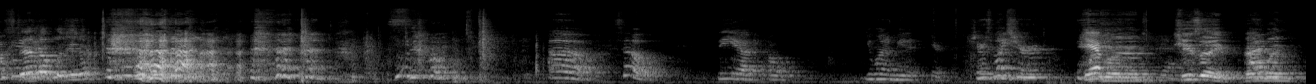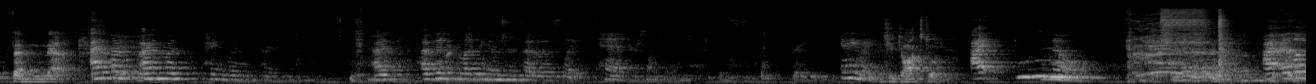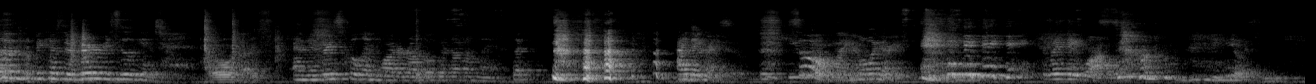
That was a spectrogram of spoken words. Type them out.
Okay. Stand up, Ladina. so, oh, so the uh, oh, you wanted me to here. Here's my shirt. Yep. Penguin. She's a penguin fanatic. I'm a I'm a penguin person. I've I've been collecting them since I was like ten or something. It's crazy. Anyways, And she talks to him. I no. I, I love them because they're very resilient Oh, nice. and they're graceful in water, although they're not on land. But I digress. So, lawyers. The way they walk. So, yes.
